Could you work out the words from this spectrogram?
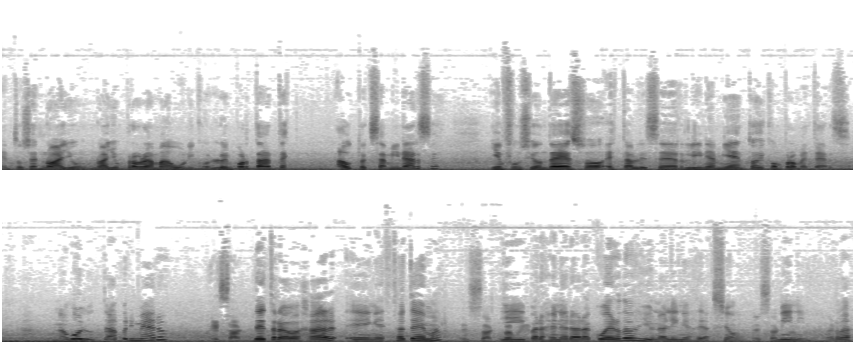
Entonces no hay un, no hay un programa único. Lo importante es autoexaminarse y en función de eso establecer lineamientos y comprometerse. Una voluntad primero Exacto. de trabajar en este tema y para generar acuerdos y unas líneas de acción mínimas, ¿verdad?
